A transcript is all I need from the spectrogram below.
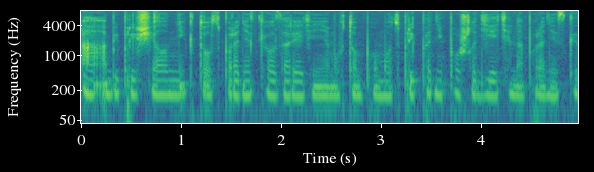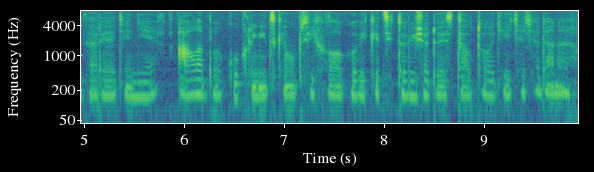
a aby prišiel niekto z poradenského zariadenia mu v tom pomôcť, prípadne pošle dieťa na poradenské zariadenie alebo ku klinickému psychologovi, keď si to vyžaduje stav toho dieťaťa daného.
